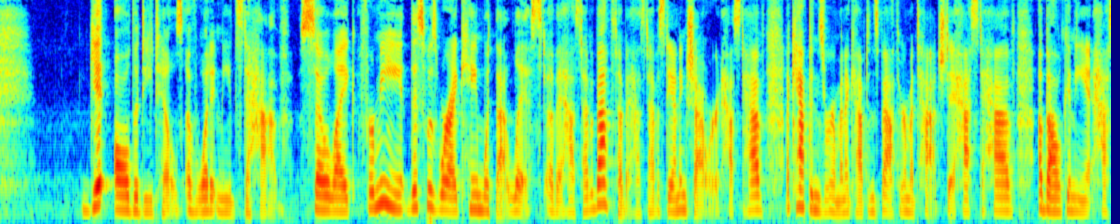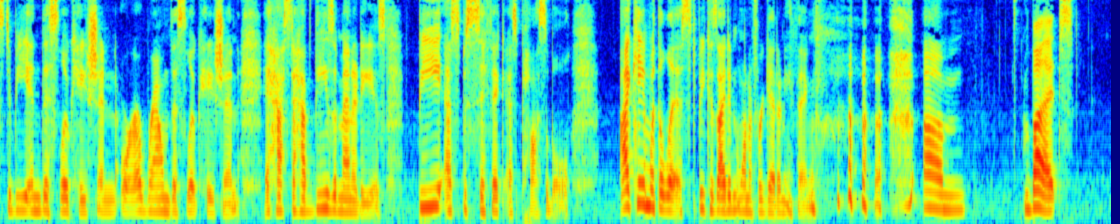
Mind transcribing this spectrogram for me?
get all the details of what it needs to have. So, like for me, this was where I came with that list of it has to have a bathtub, it has to have a standing shower, it has to have a captain's room and a captain's bathroom attached, it has to have a balcony, it has to be in this location or around this location, it has to have these amenities. Be as specific as possible. I came with a list because I didn't want to forget anything. um, but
